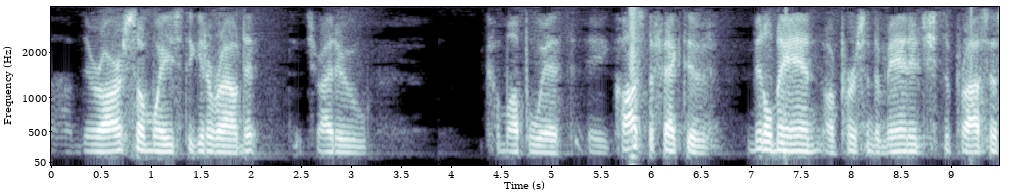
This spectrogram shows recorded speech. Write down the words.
Um, there are some ways to get around it, to try to come up with a cost-effective middleman or person to manage the process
